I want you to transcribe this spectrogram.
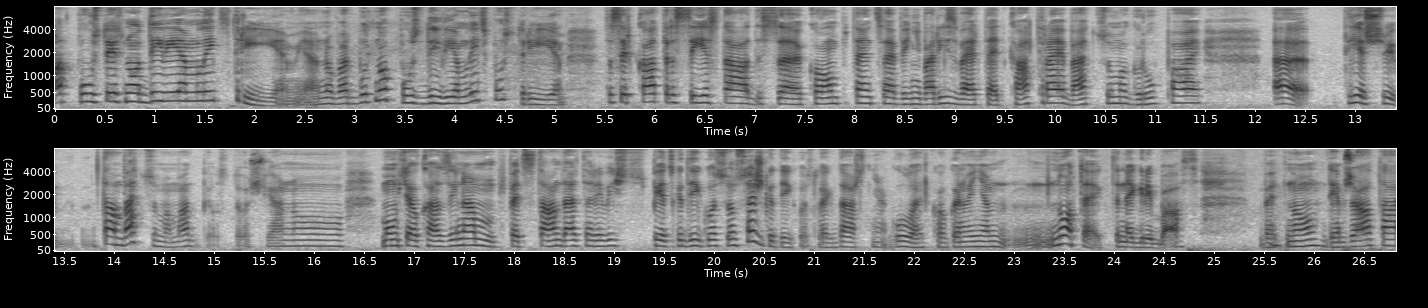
atpūsties no diviem līdz trījiem, ja? nu, varbūt no pusdiviem līdz pustrījiem. Tas ir katras iestādes eh, kompetencē. Viņi var izvērtēt katrai vecuma grupai. Uh, tieši tam vecumam atbilstoši. Ja? Nu, mums jau, kā zinām, pēc standarta arī visus piecgadīgos un sešgadīgos liek dārziņā gulēt, kaut gan viņam noteikti negribās. Bet, nu, diemžēl tā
